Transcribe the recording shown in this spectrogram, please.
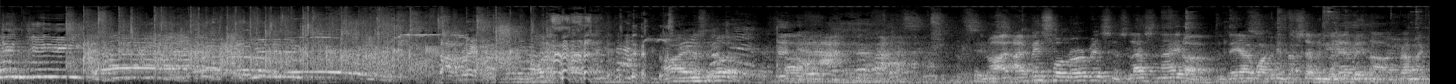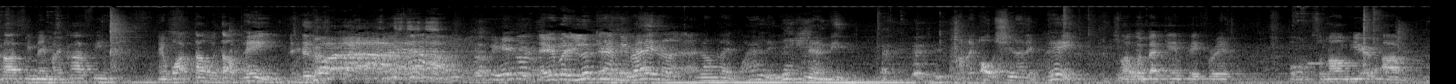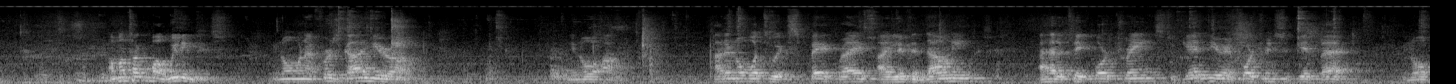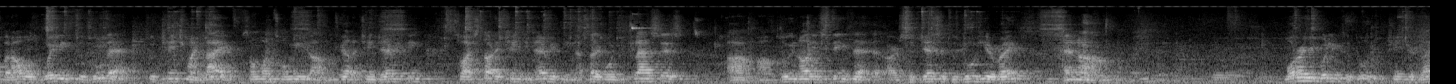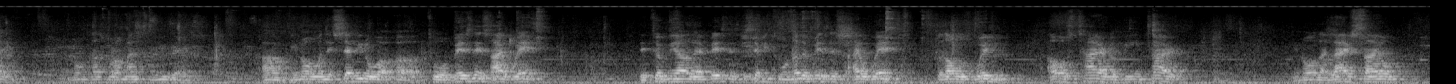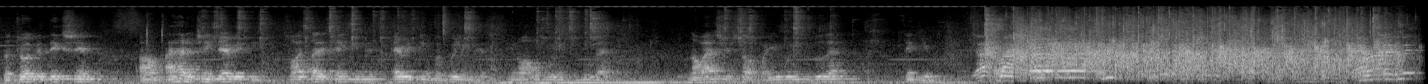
Benji! Stop playing. All right, listen up. Uh, you know, I, have been so nervous since last night. Uh, today I walked into 7-Eleven, uh, grabbed my coffee, made my coffee, and walked out without paying. Everybody looking at me, right? And, I, and I'm like, why are they looking at me? I'm like, oh shit, I didn't pay. So I went back in, paid for it. Boom. So now I'm here. Um, I'm gonna talk about willingness. You know, when I first got here, um, you know, um, I didn't know what to expect, right? I lived in Downey. I had to take four trains to get here and four trains to get back. You know, but I was willing to do that, to change my life. Someone told me, um, you gotta change everything. So I started changing everything. I started going to classes, um, um, doing all these things that, that, are suggested to do here, right? And um, what are you willing to do to change your life? You know, that's what I'm asking you guys. Um, you know, when they sent me to a, uh, to a business, I went. They took me out of that business, they sent me to another business, I went. Because I was willing. I was tired of being tired. You know, the lifestyle, the drug addiction, um, I had to change everything. So I started changing everything with willingness. You know, I was willing to do that. Now ask yourself, are you willing to do that? Thank you. All right.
